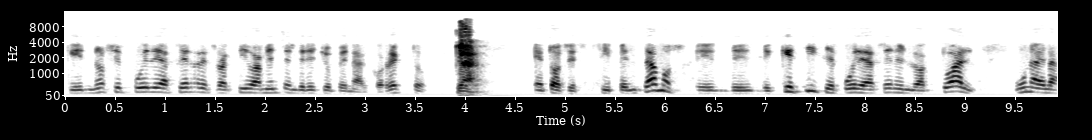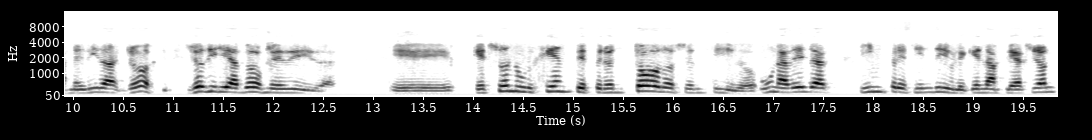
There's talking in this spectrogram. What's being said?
que no se puede hacer retroactivamente en derecho penal, ¿correcto? Claro. Entonces, si pensamos eh, de, de, qué sí se puede hacer en lo actual, una de las medidas, yo, yo diría dos medidas, eh, que son urgentes, pero en todo sentido. Una de ellas imprescindible, que es la ampliación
